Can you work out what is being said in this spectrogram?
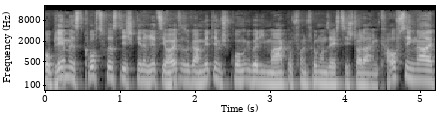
Problem ist, kurzfristig generiert sie heute sogar mit dem Sprung über die Marke von 65 Dollar ein Kaufsignal.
